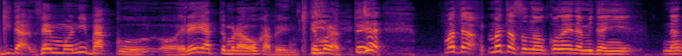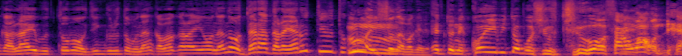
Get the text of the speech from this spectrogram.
ギター専門にバックをエレやってもらう岡部に来てもらって。じゃあまたまたそのこの間みたいになんかライブともジングルともなんかわからんようなのをダラダラやるっていうところは一緒なわけです、えっとね恋人募集中を3和音で、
